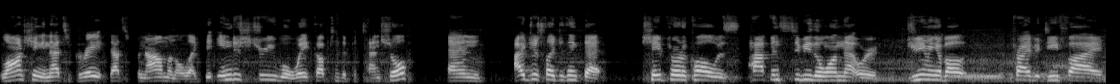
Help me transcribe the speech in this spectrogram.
launching, and that's great. That's phenomenal. Like the industry will wake up to the potential. And I just like to think that Shade Protocol was happens to be the one that we're dreaming about private DeFi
